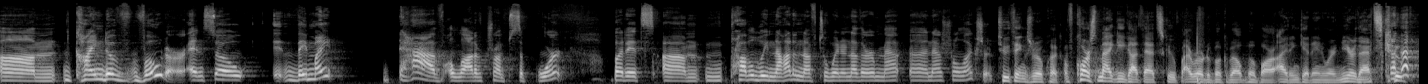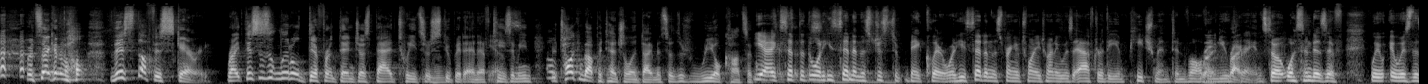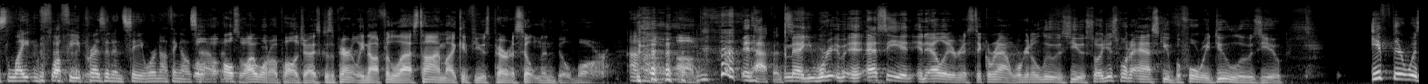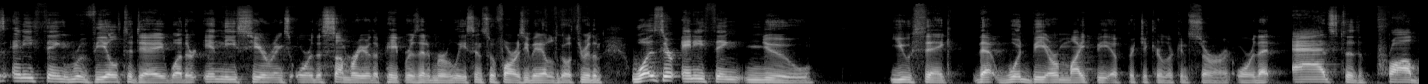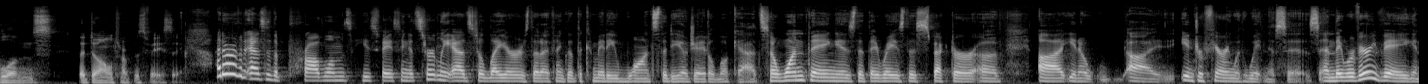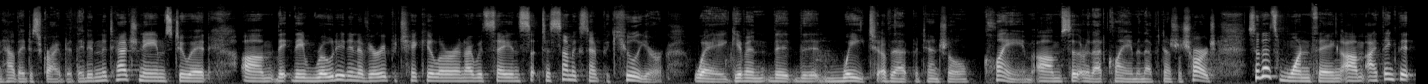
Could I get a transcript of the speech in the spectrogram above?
um, kind of voter. And so they might have a lot of Trump support but it's um, probably not enough to win another ma- uh, national election. Two things, real quick. Of course, Maggie got that scoop. I wrote a book about Bill Barr. I didn't get anywhere near that scoop. but second of all, this stuff is scary, right? This is a little different than just bad tweets or mm-hmm. stupid NFTs. Yes. I mean, you're talking about potential indictment, so there's real consequences. Yeah, except that what he said in this, just to make clear, what he said in the spring of 2020 was after the impeachment involving right, Ukraine. Right. So it wasn't as if we, it was this light and fluffy presidency where nothing else well, happened. Also, I want to apologize because apparently not for the last time I confused Paris Hilton and Bill Barr. Uh-huh. um, it happens. Maggie, we're S.E. and, and Elie are going to stick around. We're going to lose you. So I just want to ask you before we do lose you if there was anything revealed today, whether in these hearings or the summary or the papers that have been released, insofar as you've been able to go through them, was there anything new you think that would be or might be of particular concern or that adds to the problems that Donald Trump is facing? I don't know if it adds to the problems he's facing. It certainly adds to layers that I think that the committee wants the DOJ to look at. So one thing is that they raised this specter of, uh, you know, uh, interfering with witnesses, and they were very vague in how they described it. They didn't attach names to it. Um, they, they, wrote it in a very particular, and I would say, in, to some extent, peculiar way, given the the weight of that potential claim, um, so or that claim and that potential charge. So that's one thing. Um, I think that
